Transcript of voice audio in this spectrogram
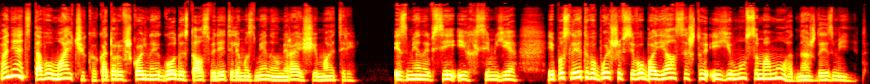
Понять того мальчика, который в школьные годы стал свидетелем измены умирающей матери, измены всей их семье, и после этого больше всего боялся, что и ему самому однажды изменит.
